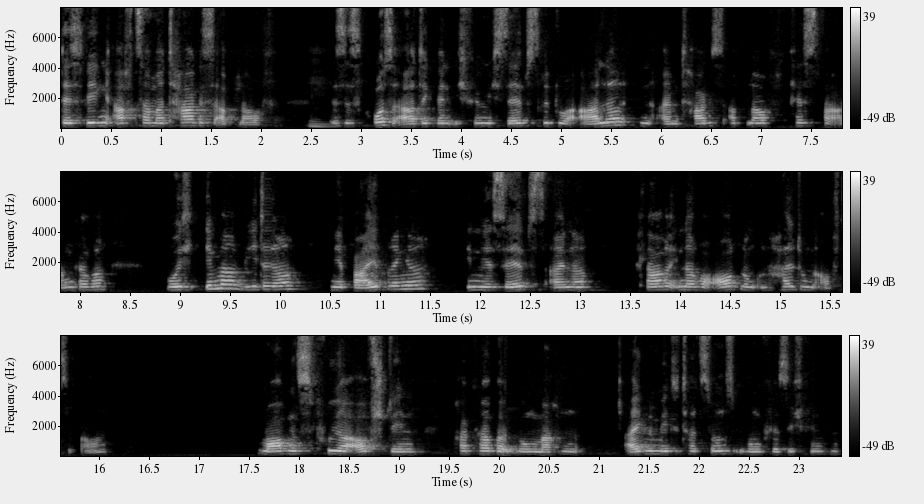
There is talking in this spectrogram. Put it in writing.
Deswegen achtsamer Tagesablauf. Mhm. Es ist großartig, wenn ich für mich selbst Rituale in einem Tagesablauf fest verankere, wo ich immer wieder mir beibringe, in mir selbst eine klare innere Ordnung und Haltung aufzubauen. Morgens früher aufstehen, ein paar Körperübungen machen, eigene Meditationsübungen für sich finden,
